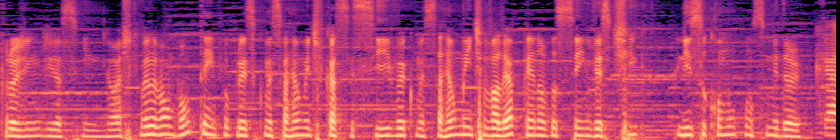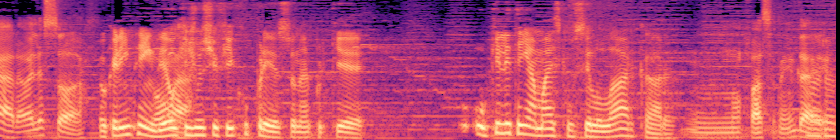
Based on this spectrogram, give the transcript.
por hoje em dia, assim. Eu acho que vai levar um bom tempo pra isso começar a realmente ficar acessível e começar a realmente valer a pena você investir nisso como um consumidor. Cara, olha só. Eu queria entender Vamos o lá. que justifica o preço, né? Porque o- que ele tem a mais que um celular, cara? Não faço nem ideia. Cara,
